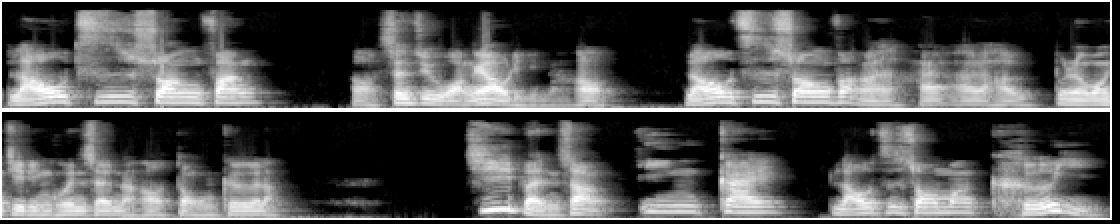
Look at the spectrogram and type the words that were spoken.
劳资双方哦，甚至于王耀林了哈，劳资双方啊，还还还不能忘记林坤生了哈，董哥了，基本上应该劳资双方可以。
